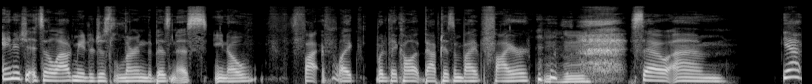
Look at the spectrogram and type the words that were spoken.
And it, it's allowed me to just learn the business. You know, fi- like what do they call it? Baptism by fire. so um, yeah,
